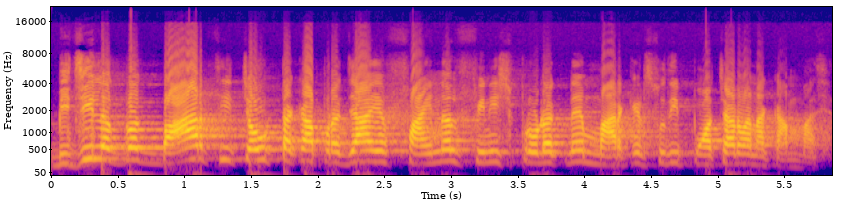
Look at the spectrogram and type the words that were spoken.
બીજી લગભગ બારથી ચૌદ ટકા પ્રજા એ ફાઇનલ ફિનિશ પ્રોડક્ટને માર્કેટ સુધી પહોંચાડવાના કામમાં છે.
